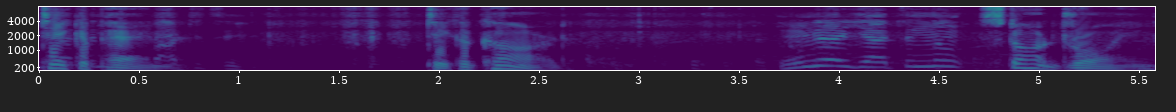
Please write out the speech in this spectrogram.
Take a pen. Take a card. Start drawing.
